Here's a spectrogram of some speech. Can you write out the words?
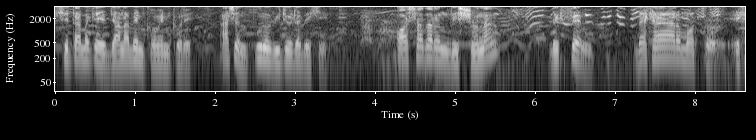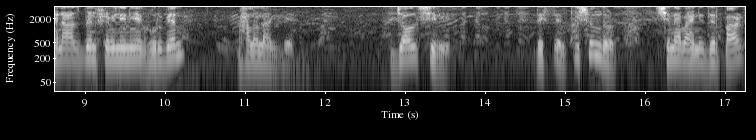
সেটা আমাকে জানাবেন কমেন্ট করে। আসুন, পুরো ভিডিওটা দেখি। অসাধারণ দৃশ্য, না? দেখছেন? দেখার মতো। এখানে আসবেন ফ্যামিলি নিয়ে ঘুরবেন, ভালো লাগবে। জলসিঁড়ি। দেখছেন? কি সুন্দর। সেনাবাহিনীদের পার্ক।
